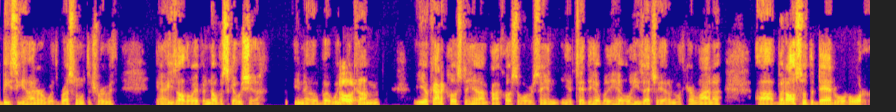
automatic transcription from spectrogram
B- BC Hunter with Wrestling with the Truth. You know, he's all the way up in Nova Scotia. You know, but we've Oh, yeah. become, you know, kind of close to him, kind of close to what we're seeing. You know, Ted the Hillbilly Hill. He's actually out of North Carolina, uh, but also the Dad World Order.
